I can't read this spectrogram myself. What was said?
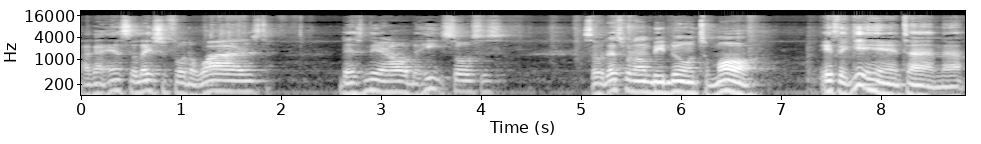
I got insulation for the wires that's near all the heat sources. So that's what I'm gonna be doing tomorrow. If it get here in time now.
